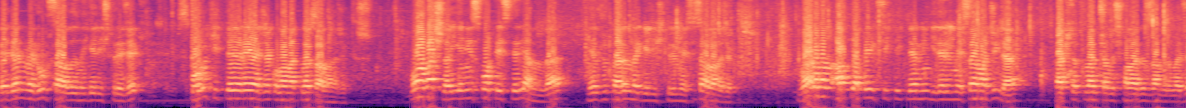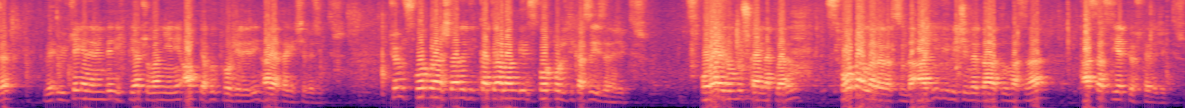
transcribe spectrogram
beden ve ruh sağlığını geliştirecek, sporu kitlelere yayacak olanaklar sağlanacaktır. Bu amaçla yeni spor testleri yanında mevcutların da geliştirilmesi sağlanacaktır. Var olan altyapı eksikliklerinin giderilmesi amacıyla başlatılan çalışmalar hızlandırılacak ve ülke genelinde ihtiyaç olan yeni altyapı projeleri hayata geçirilecektir. Tüm spor branşlarını dikkate alan bir spor politikası izlenecektir. Spora ayrılmış kaynakların spor dalları arasında adil bir biçimde dağıtılmasına hassasiyet gösterecektir.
